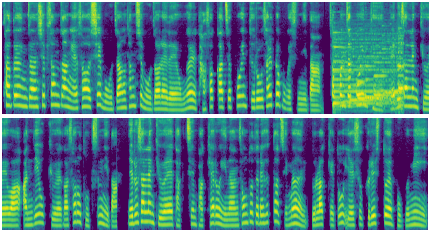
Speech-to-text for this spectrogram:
사도행전 13장에서 15장 35절의 내용을 다섯 가지 포인트로 살펴보겠습니다. 첫 번째 포인트, 예루살렘 교회와 안디옥 교회가 서로 돕습니다. 예루살렘 교회에 닥친 박해로 인한 성도들의 흩어짐은 놀랍게도 예수 그리스도의 복음이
